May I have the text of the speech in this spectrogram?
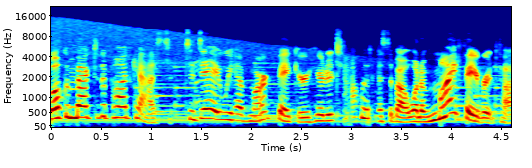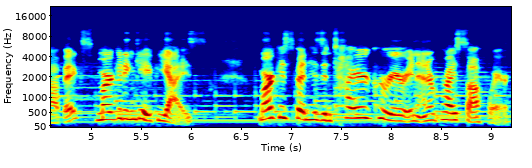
Welcome back to the podcast. Today we have Mark Baker here to talk with us about one of my favorite topics marketing KPIs. Mark has spent his entire career in enterprise software.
